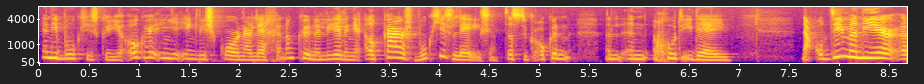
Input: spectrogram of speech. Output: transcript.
En die boekjes kun je ook weer in je English Corner leggen. En dan kunnen leerlingen elkaars boekjes lezen. Dat is natuurlijk ook een, een, een goed idee. Nou, op die manier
